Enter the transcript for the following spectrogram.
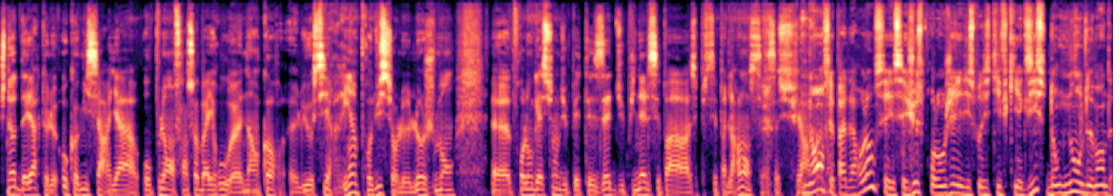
Je note d'ailleurs que le Haut Commissariat au plan, François Bayrou, euh, n'a encore euh, lui aussi rien produit sur le logement. Euh, prolongation du PTZ, du Pinel, c'est pas c'est pas de la relance, ça, ça suffira. Non, c'est pas de la relance, c'est juste prolonger les dispositifs qui existent. Donc nous, on demande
